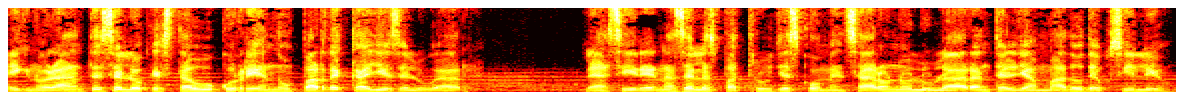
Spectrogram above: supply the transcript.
ignorantes de lo que estaba ocurriendo un par de calles del lugar, las sirenas de las patrullas comenzaron a ulular ante el llamado de auxilio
